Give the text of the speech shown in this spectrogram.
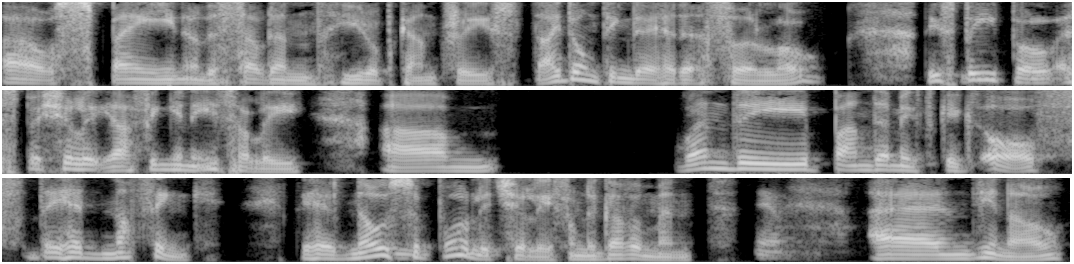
uh, or Spain, and the southern Europe countries, I don't think they had a furlough. These people, especially I think in Italy, um, when the pandemic kicked off, they had nothing. They had no support literally from the government. Yeah. And you know,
